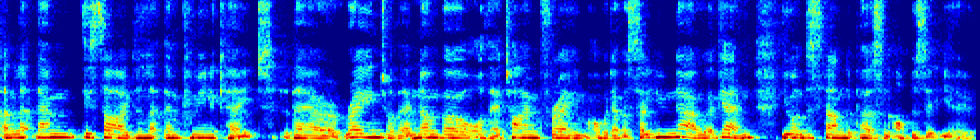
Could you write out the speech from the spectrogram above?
and let them decide and let them communicate their range or their number or their time frame or whatever so you know again you understand the person opposite you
